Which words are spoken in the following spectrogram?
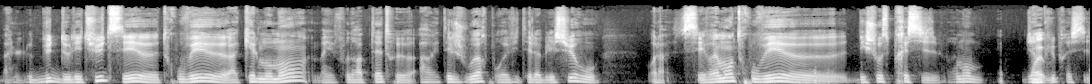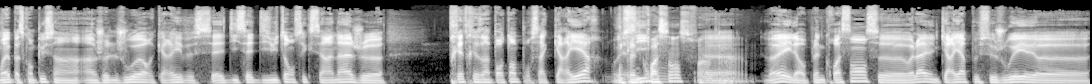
bah, le but de l'étude, c'est euh, trouver euh, à quel moment bah, il faudra peut-être euh, arrêter le joueur pour éviter la blessure. Ou voilà, c'est vraiment trouver euh, des choses précises, vraiment bien Ouais, plus précises. Ouais, parce qu'en plus, un, un jeune joueur qui arrive, c'est 17, 18 ans, on sait que c'est un âge euh, très très important pour sa carrière. En aussi. pleine croissance. Euh, ouais, il est en pleine croissance. euh, voilà, une carrière peut se jouer euh,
